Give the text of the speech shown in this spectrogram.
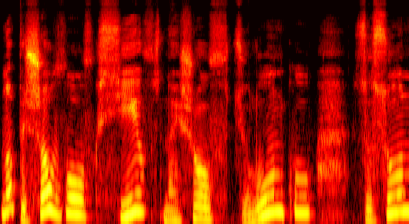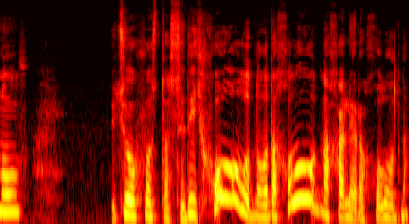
Ну, пішов вовк, сів, знайшов цю лунку, засунув. І цього хвоста сидить холодно, вода холодна, халера холодна.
